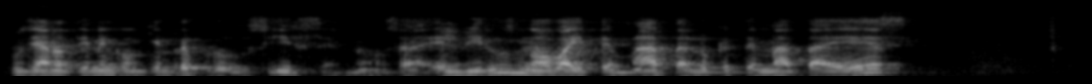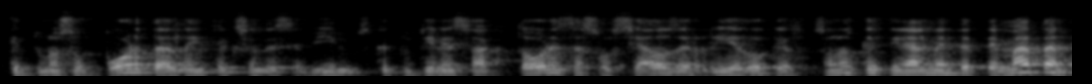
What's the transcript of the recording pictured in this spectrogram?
pues ya no tienen con quién reproducirse, ¿no? O sea, el virus no va y te mata, lo que te mata es que tú no soportas la infección de ese virus, que tú tienes factores asociados de riesgo que son los que finalmente te matan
